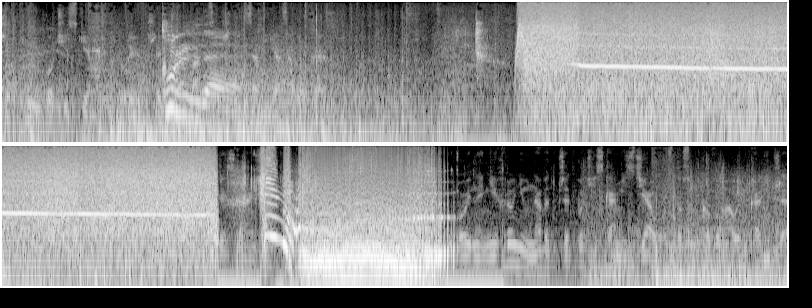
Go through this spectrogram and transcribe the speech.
szybkim pociskiem, który przebija Kurde! pancerz i zabija załogę. Nawet przed pociskami z działu w stosunkowo małym kalibrze.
